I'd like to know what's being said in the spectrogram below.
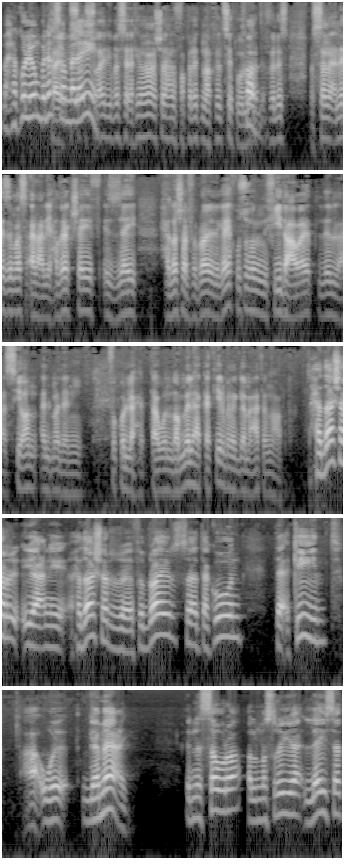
ما إحنا كل يوم بنخسر طيب ملايين. سؤالي بس الأخير عشان إحنا فقرتنا خلصت والوقت اتفضل. خلص بس أنا لازم أسأل عليه حضرتك شايف إزاي 11 فبراير اللي جاي خصوصا إن في دعوات للعصيان المدني في كل حتة وانضم لها كثير من الجامعات النهارده. 11 يعني 11 فبراير ستكون تأكيد ع- وجماعي إن الثورة المصرية ليست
